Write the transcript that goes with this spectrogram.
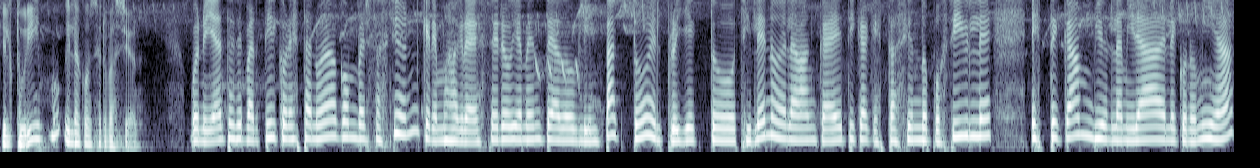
el turismo y la conservación. Bueno, y antes de partir con esta nueva conversación, queremos agradecer obviamente a Doble Impacto, el proyecto chileno de la banca ética que está haciendo posible este cambio en la mirada de la economía.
